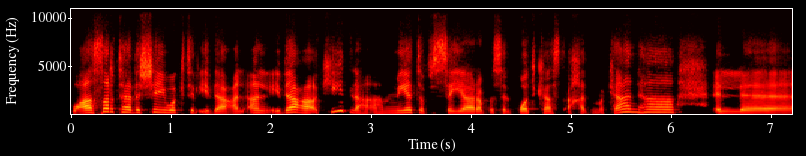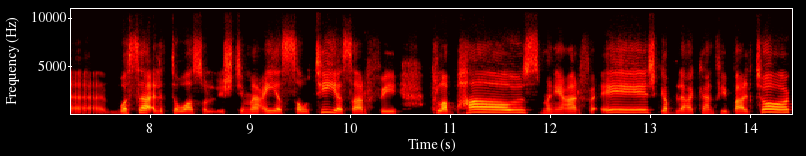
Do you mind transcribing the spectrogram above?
وعاصرت هذا الشيء وقت الإذاعة الآن الإذاعة أكيد لها أهميتها في السيارة بس البودكاست أخذ مكانها وسائل التواصل الاجتماعية الصوتية صار في كلوب هاوس ماني عارفة إيش قبلها كان في بالتوك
